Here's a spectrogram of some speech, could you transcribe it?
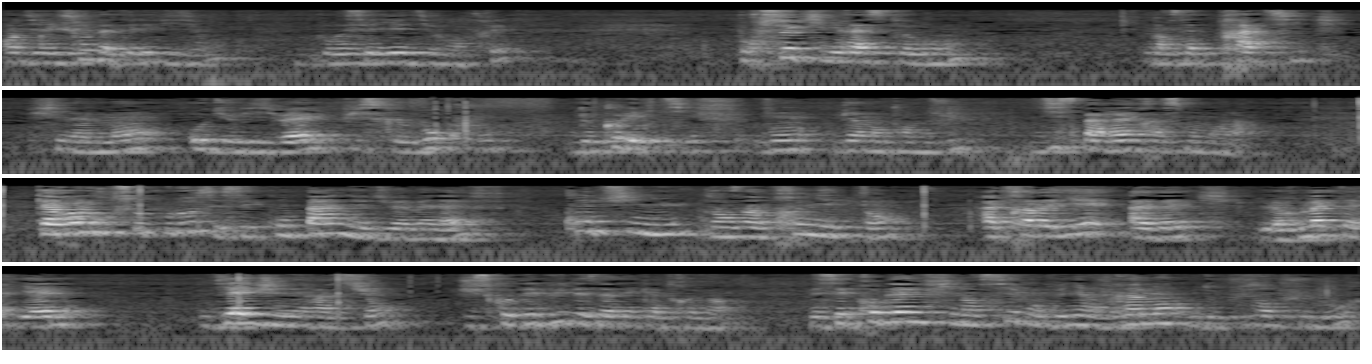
en direction de la télévision pour essayer d'y rentrer. Pour ceux qui y resteront dans cette pratique finalement audiovisuelle, puisque beaucoup de collectifs vont bien entendu disparaître à ce moment-là. Carole Roussopoulos et ses compagnes du MLF continuent dans un premier temps à travailler avec leur matériel vieille génération jusqu'au début des années 80. Mais ces problèmes financiers vont devenir vraiment de plus en plus lourds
